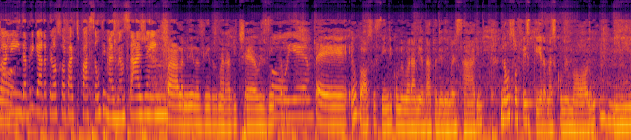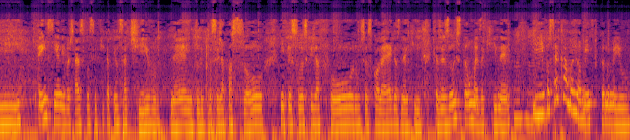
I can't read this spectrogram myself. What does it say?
sua linda. Obrigada pela sua participação. Tem mais mensagem? Fala, meninas lindas, maravilhosas. Então, Oh, yeah. é, eu gosto, sim, de comemorar minha data de aniversário. Não sou festeira, mas comemoro. E tem, sim, aniversários que você fica pensativo, né? Em tudo que você já passou, em pessoas que já foram, seus colegas, né? Que, que às vezes não estão mais aqui, né? E você acaba realmente ficando meio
